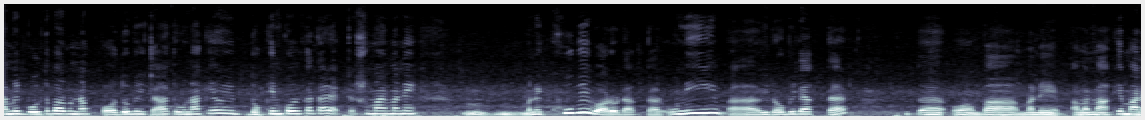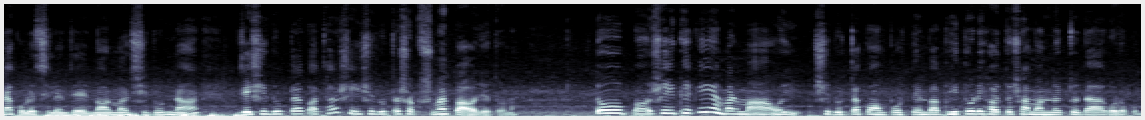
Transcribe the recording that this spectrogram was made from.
আমি বলতে পারব না পদবিটা, তো ওনাকে ওই দক্ষিণ কলকাতার একটা সময় মানে মানে খুবই বড় ডাক্তার। উনি রবি ডাক্তার বা মানে আমার মাকে মানা করেছিলেন যে নর্মাল সিঁদুর না, যে সিঁদুরটার কথা সেই সিঁদুরটা সবসময় পাওয়া যেত না। তো সেই থেকেই আমার মা ওই সিঁদুরটা কম পরতেন বা ভিতরে হয়তো সামান্য একটু দাগ ওরকম।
